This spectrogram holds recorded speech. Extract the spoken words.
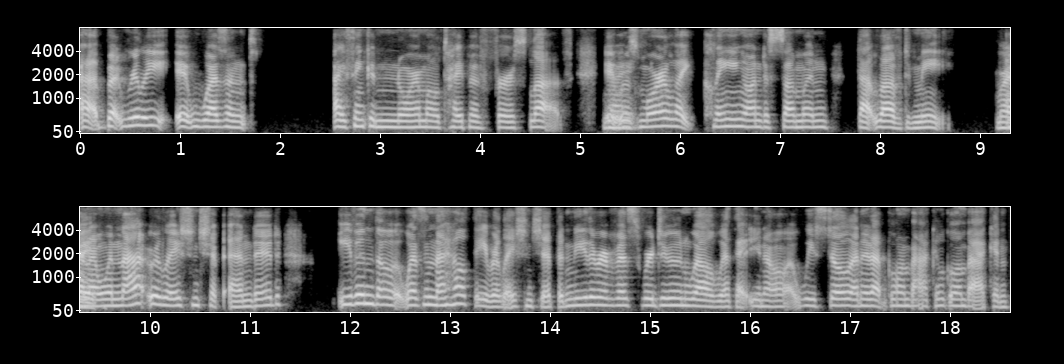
uh, but really it wasn't, I think, a normal type of first love. It Right. was more like clinging on to someone that loved me. And Right. then when that relationship ended, even though it wasn't a healthy relationship and neither of us were doing well with it, you know, we still ended up going back and going back, and,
